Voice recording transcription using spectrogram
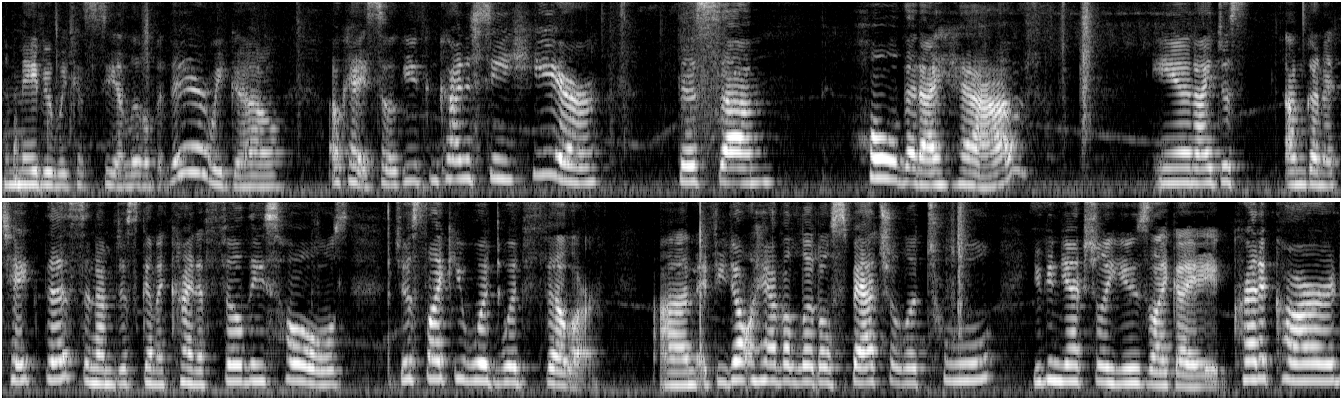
And maybe we can see a little bit. There we go. Okay, so you can kind of see here this um, hole that I have. And I just, I'm going to take this and I'm just going to kind of fill these holes just like you would wood filler. Um, if you don't have a little spatula tool, you can actually use like a credit card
